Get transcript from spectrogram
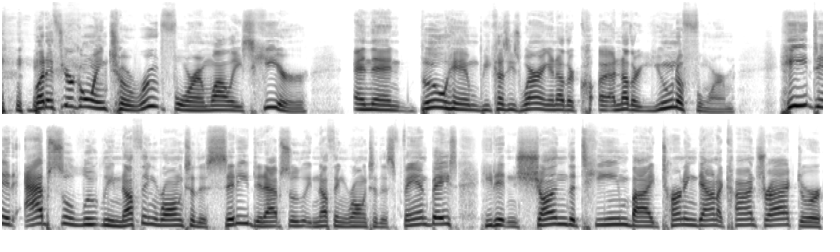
but if you're going to root for him while he's here and then boo him because he's wearing another uh, another uniform, he did absolutely nothing wrong to this city, did absolutely nothing wrong to this fan base. He didn't shun the team by turning down a contract or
